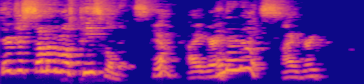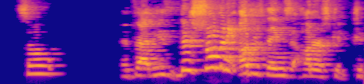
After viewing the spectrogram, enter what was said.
They're just some of the most peaceful days, Yeah, I agree. and they're nice. I agree. So It's that easy. there's so many other things that hunters could, could,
